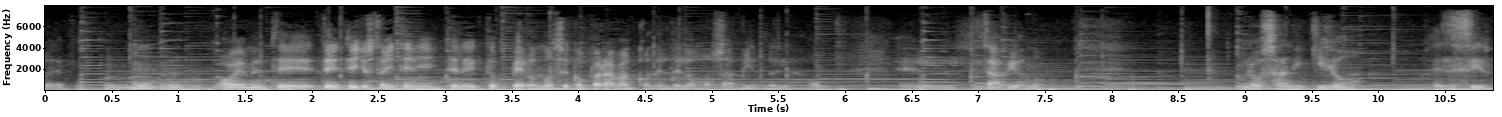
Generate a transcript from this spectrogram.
Eh, obviamente, ellos también tenían intelecto, pero no se comparaban con el del Homo sapiens, el, sabio, ¿no? Los aniquiló. Es decir,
